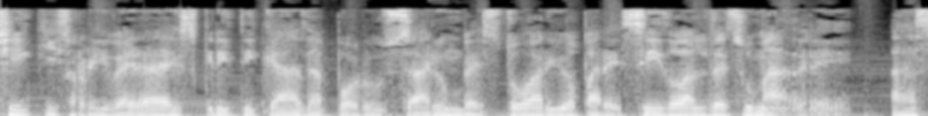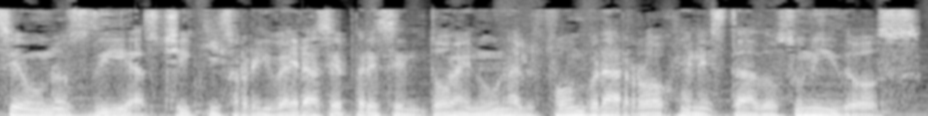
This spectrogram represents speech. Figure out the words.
Chiquis Rivera es criticada por usar un vestuario parecido al de su madre. Hace unos días Chiquis Rivera se presentó en una alfombra roja en Estados Unidos,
